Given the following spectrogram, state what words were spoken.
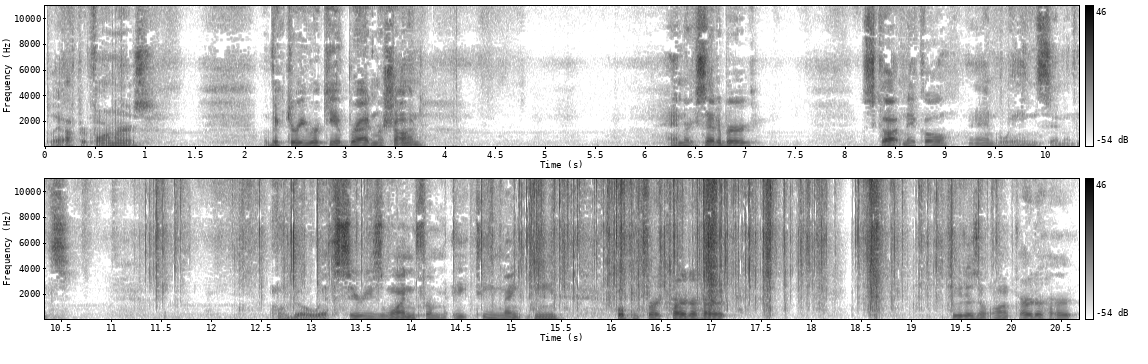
Playoff performers. Victory rookie of Brad Marchand. Henrik Zetterberg. Scott Nichol. And Wayne Simmonds. We'll go with Series 1 from 1819. Hoping for a Carter Hart. Who doesn't want Carter Hart?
